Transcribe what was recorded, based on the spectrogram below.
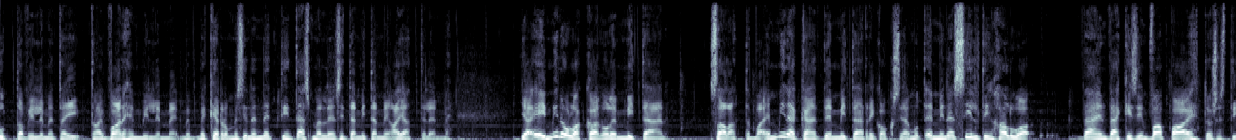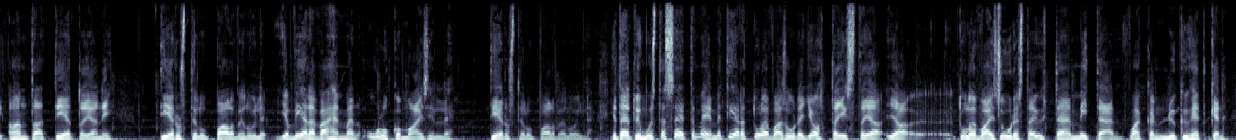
tuttavillemme tai, tai vanhemmillemme. Me, me kerromme sinne nettiin täsmälleen sitä, mitä me ajattelemme. Ja ei minullakaan ole mitään salattavaa. En minäkään tee mitään rikoksia, mutta en minä silti halua väen väkisin vapaaehtoisesti antaa tietojani tiedustelupalveluille ja vielä vähemmän ulkomaisille tiedustelupalveluille. Ja täytyy muistaa se, että me emme tiedä tulevaisuuden johtajista ja, ja tulevaisuudesta yhtään mitään, vaikka nykyhetken –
